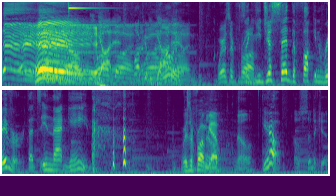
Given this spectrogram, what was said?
Hey! hey oh, You got well it. done, Fucking well brilliant. done. Where's it It's from? like you just said the fucking river that's in that game. Where's it from, No, Gav? no, yeah. that was Syndicate.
